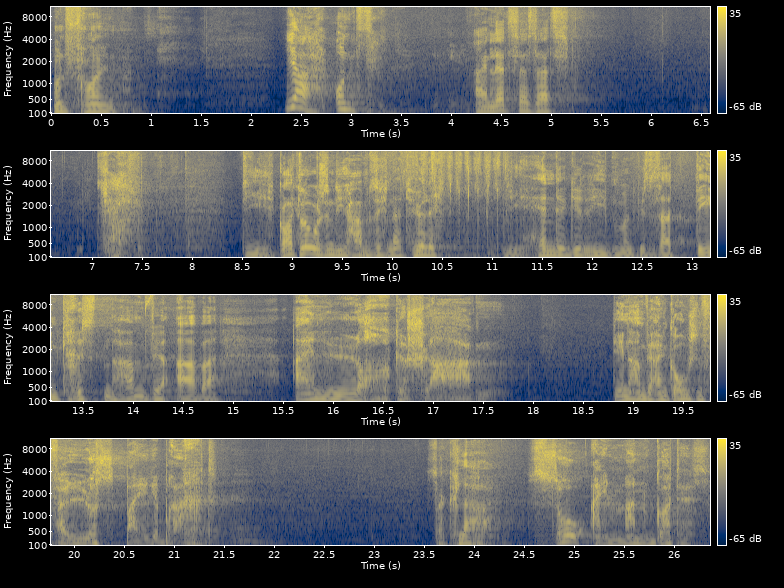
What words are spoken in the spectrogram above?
und freuen uns. Ja, und ein letzter Satz. Tja, die Gottlosen, die haben sich natürlich die Hände gerieben und gesagt, den Christen haben wir aber ein Loch geschlagen. Den haben wir einen großen Verlust beigebracht. Ja klar, so ein Mann Gottes,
